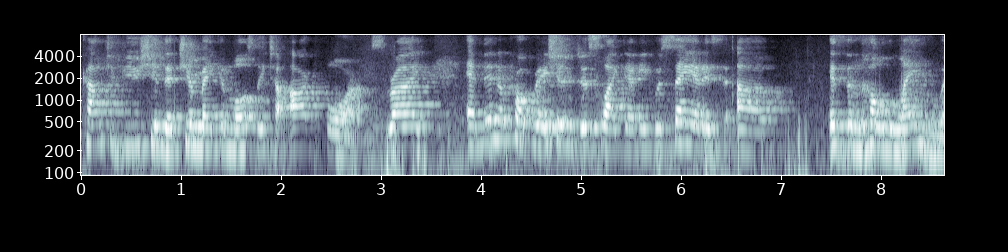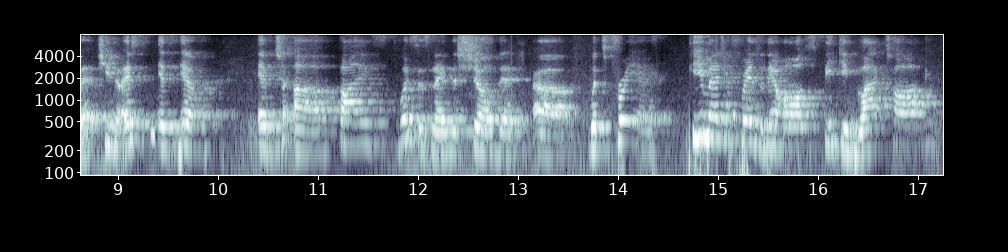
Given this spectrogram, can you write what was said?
contribution that you're making mostly to art forms, right? And then appropriation, just like Danni was saying, is uh, is the whole language. You know, it's, it's if if uh, finds what's his name, the show that uh, with friends. Can you imagine friends and they're all speaking black talk?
